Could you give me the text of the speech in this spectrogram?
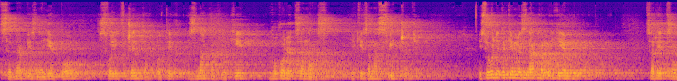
себе пізнає по своїх вчинках, по тих знаках, які говорять за нас, які за нас свідчать. І сьогодні такими знаками є цариця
